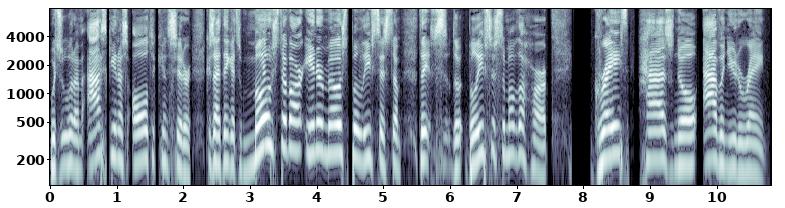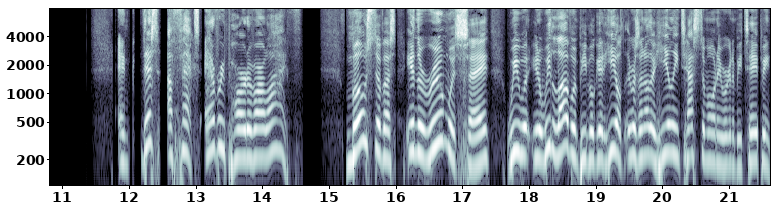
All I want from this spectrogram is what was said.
which is what I'm asking us all to consider, because I think it's most of our innermost belief system, the, the belief system of the heart, grace has no avenue to reign. And this affects every part of our life. Most of us in the room would say we would, you know, we love when people get healed. There was another healing testimony we're going to be taping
